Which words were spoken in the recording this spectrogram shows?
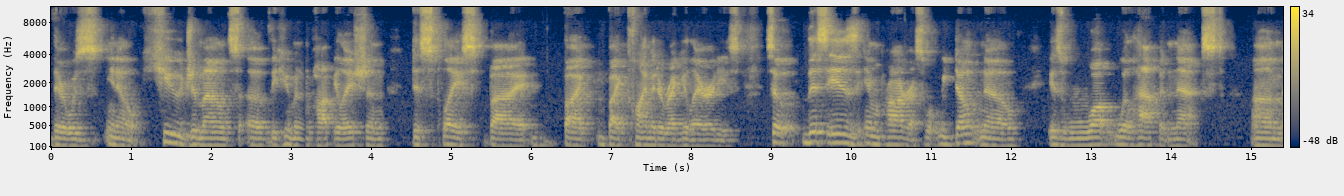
there was you know huge amounts of the human population displaced by by by climate irregularities. So this is in progress. What we don't know is what will happen next. Um,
